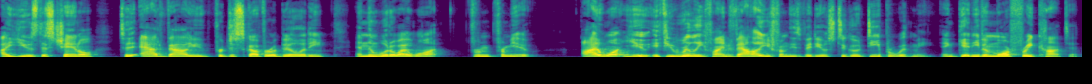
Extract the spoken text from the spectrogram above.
I use this channel to add value for discoverability. And then what do I want from, from you? I want you, if you really find value from these videos, to go deeper with me and get even more free content.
